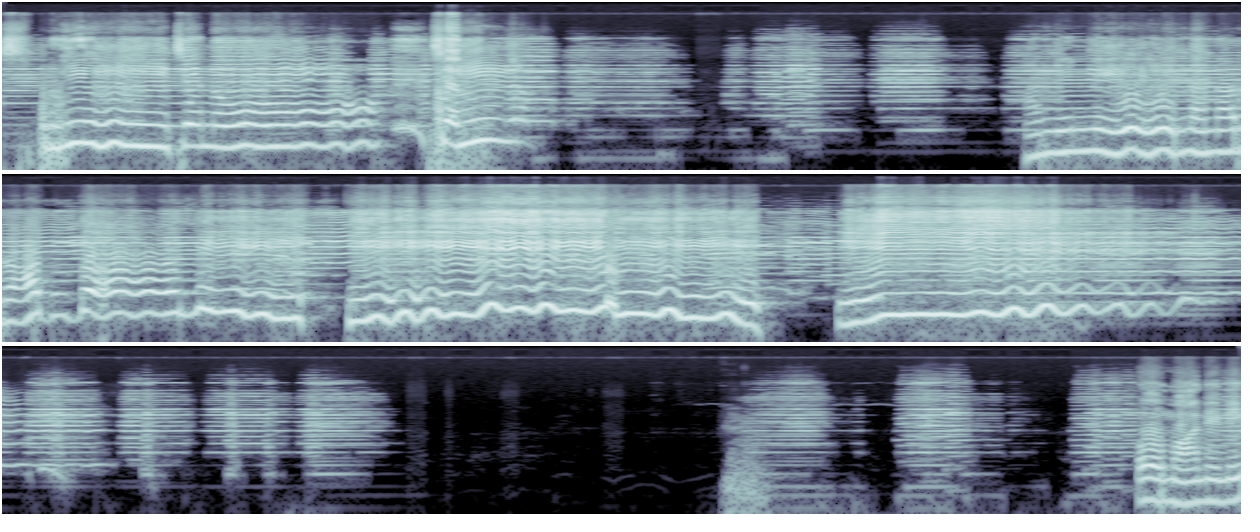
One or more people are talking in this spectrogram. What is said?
స్పృహించెను. చంద్ర ఓ మానిని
